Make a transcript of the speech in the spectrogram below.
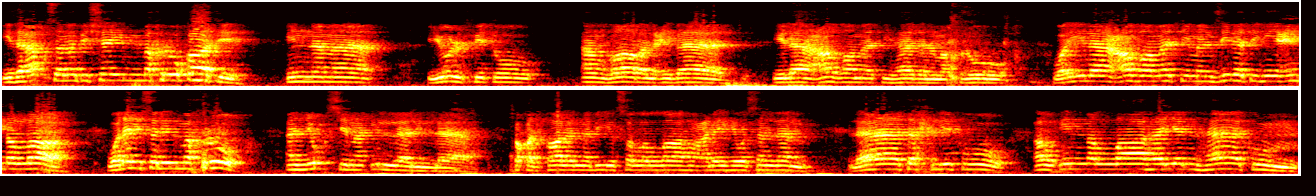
إذا أقسم بشيء من مخلوقاته إنما يلفت أنظار العباد إلى عظمة هذا المخلوق وإلى عظمة منزلته عند الله. وليس للمخلوق أن يقسم إلا لله. فقد قال النبي صلى الله عليه وسلم لا تحلفوا أو إن الله ينهاكم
